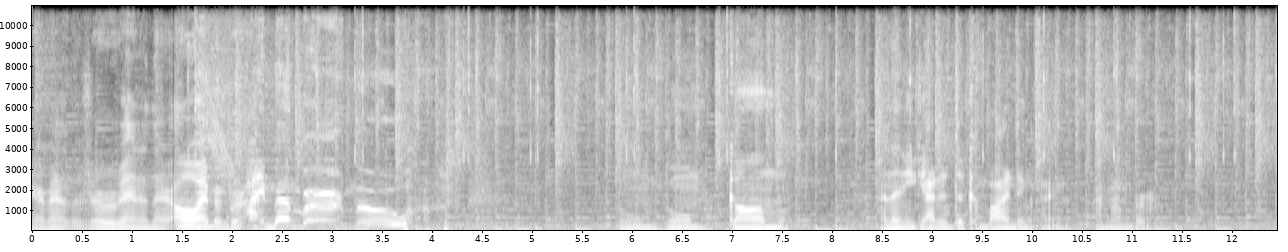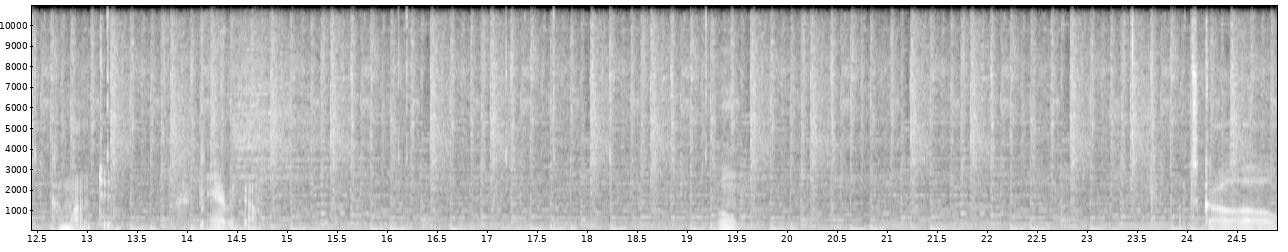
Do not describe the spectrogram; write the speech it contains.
Airband, there's rubber band in there. Oh, I remember. I remember. Boom, boom. Gum. And then he added the combining thing. I remember. Come on, dude. There we go. Boom. Let's go.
